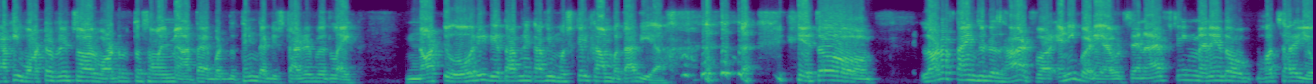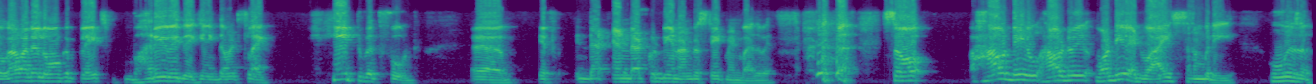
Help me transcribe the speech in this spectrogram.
बाकी water rich और water तो समझ में आता है but the thing that you started with like not to overeat ये तो आपने काफ़ी मुश्किल काम बता दिया। ये तो lot of times it is hard for anybody I would say and I have seen मैंने तो बहुत सारे योगा वाले लोगों के plates भरी हुई देखी एकदम it's like heaped with food uh, if that and that could be an understatement by the way so how do you how do you what do you advise somebody who is a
